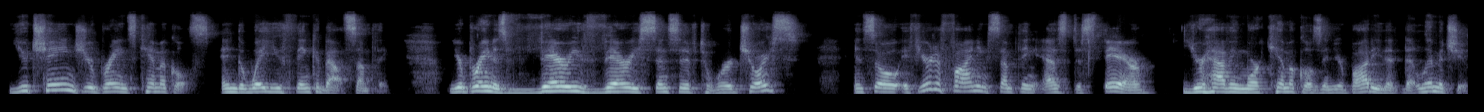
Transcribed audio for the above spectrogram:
you change your brain's chemicals and the way you think about something. Your brain is very, very sensitive to word choice. And so if you're defining something as despair, you're having more chemicals in your body that, that limit you.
